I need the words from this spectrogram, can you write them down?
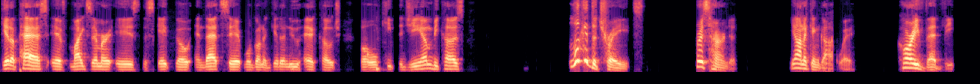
get a pass if Mike Zimmer is the scapegoat and that's it. We're going to get a new head coach, but we'll keep the GM because look at the trades. Chris Herndon, Yannick Ngakoue, Kaare Vedvik.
